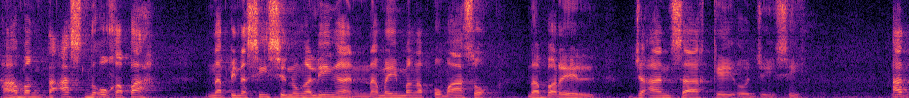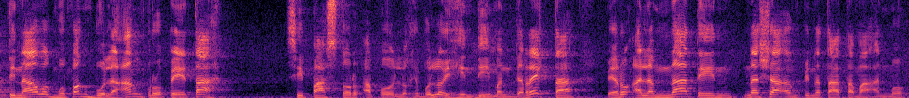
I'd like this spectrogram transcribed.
Habang taas noo ka pa na pinasisinungalingan na may mga pumasok na barel dyan sa KOJC. At tinawag mo pang bulaang propeta si Pastor Apollo Kibuloy. Hindi man direkta, pero alam natin na siya ang pinatatamaan mo.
